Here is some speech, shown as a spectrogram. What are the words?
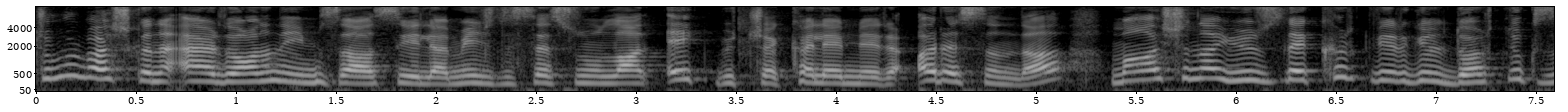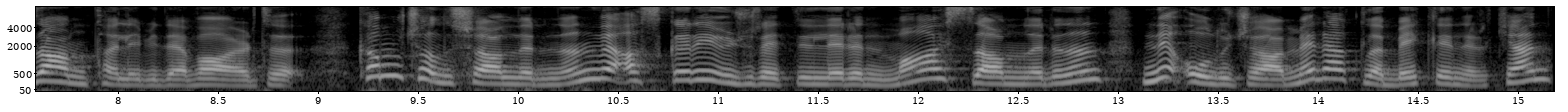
Cumhurbaşkanı Erdoğan'ın imzasıyla meclise sunulan ek bütçe kalemleri arasında maaşına %40,4'lük zam talebi de vardı. Kamu çalışanlarının ve asgari ücretlilerin maaş zamlarının ne olacağı merakla beklenirken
